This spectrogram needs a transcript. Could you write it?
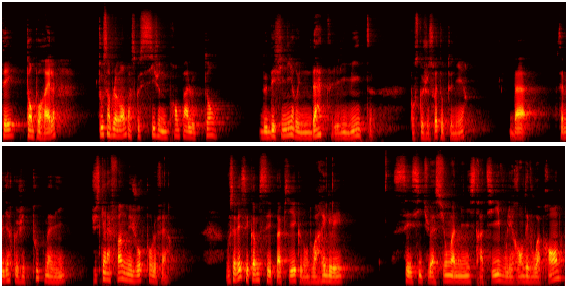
T temporel, tout simplement parce que si je ne prends pas le temps de définir une date limite pour ce que je souhaite obtenir, bah, ça veut dire que j'ai toute ma vie jusqu'à la fin de mes jours pour le faire. Vous savez, c'est comme ces papiers que l'on doit régler, ces situations administratives ou les rendez-vous à prendre,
